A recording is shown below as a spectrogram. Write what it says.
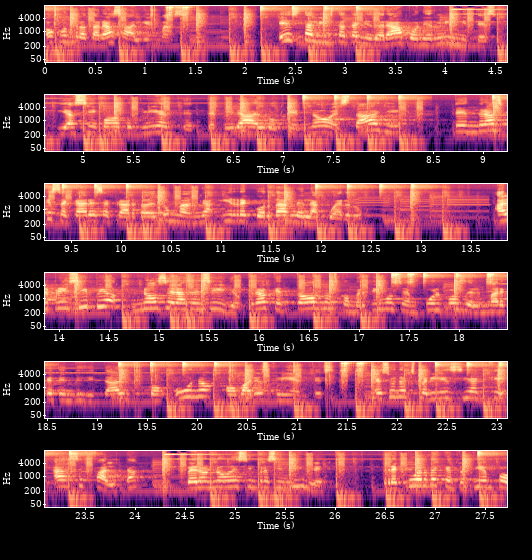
o contratarás a alguien más. Esta lista te ayudará a poner límites y así cuando tu cliente te pida algo que no está allí, tendrás que sacar esa carta de tu manga y recordarle el acuerdo. Al principio no será sencillo, creo que todos nos convertimos en pulpos del marketing digital con uno o varios clientes. Es una experiencia que hace falta, pero no es imprescindible. Recuerda que tu tiempo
